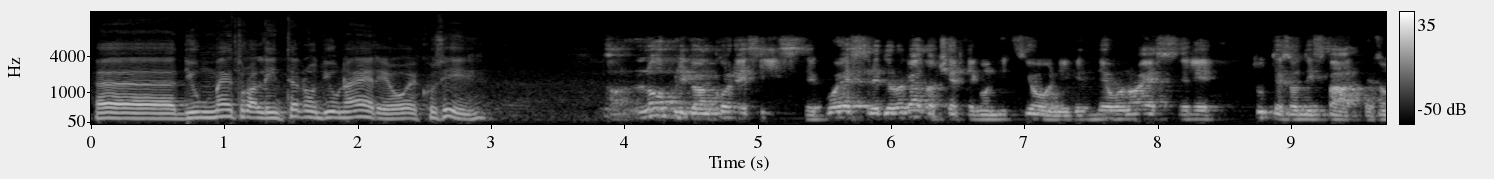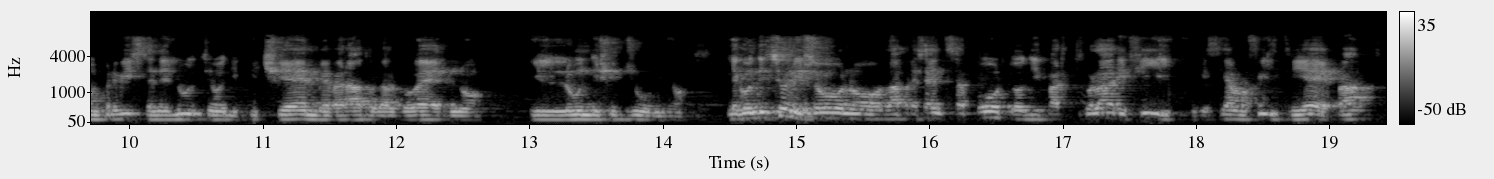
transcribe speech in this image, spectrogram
eh, di un metro all'interno di un aereo, è così? No, l'obbligo ancora esiste, può essere derogato a certe condizioni che devono essere tutte soddisfatte, sono previste nell'ultimo DPCM varato dal governo l'11 giugno. Le condizioni sono la presenza a bordo di particolari filtri che si chiamano filtri EPA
